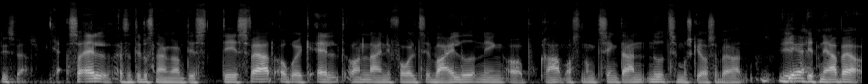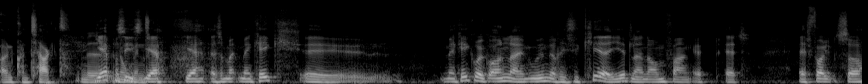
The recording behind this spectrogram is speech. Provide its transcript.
det er svært. Ja, så alt, altså det du snakker om, det, det er svært at rykke alt online i forhold til vejledning og program og sådan nogle ting. Der er nødt til måske også at være et, ja. et nærvær og en kontakt med ja, præcis, nogle mennesker. Ja, ja. altså man, man, kan ikke, øh, man kan ikke rykke online uden at risikere i et eller andet omfang, at, at, at folk så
